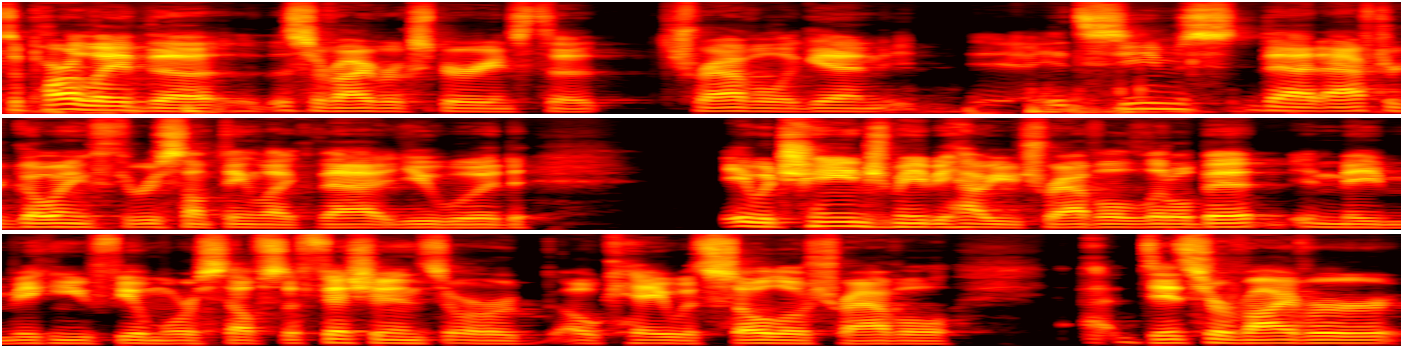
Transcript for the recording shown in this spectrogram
To parlay the, the survivor experience to travel again, it seems that after going through something like that, you would it would change maybe how you travel a little bit and maybe making you feel more self-sufficient or okay with solo travel. Uh, did Survivor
